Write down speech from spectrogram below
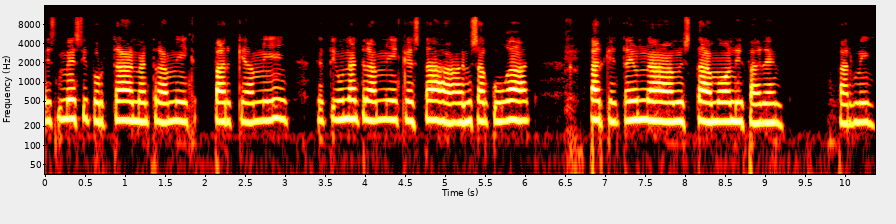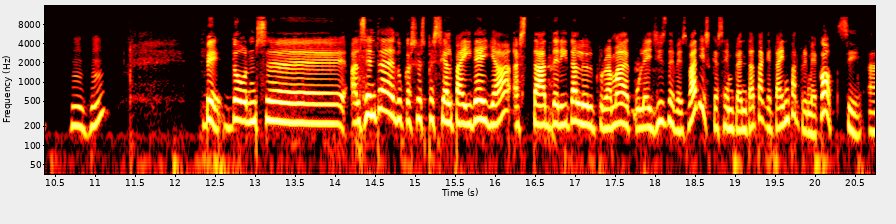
és més important un altre amic, perquè a mi, si tinc un altre amic que està en Sant Cugat, perquè té una amistat molt diferent per mi. Mhm. Bé, doncs eh, el Centre d'Educació Especial Paideia està adherit al programa de col·legis de Besbadis, que s'ha implantat aquest any per primer cop. Sí, eh,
